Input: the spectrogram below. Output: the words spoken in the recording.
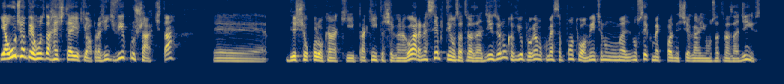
E a última pergunta da hashtag aqui, ó, para a gente vir para o chat, tá? É, deixa eu colocar aqui para quem está chegando agora, né? Sempre tem uns atrasadinhos. Eu nunca vi o programa, começa pontualmente, eu não, não sei como é que podem chegar aí uns atrasadinhos.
